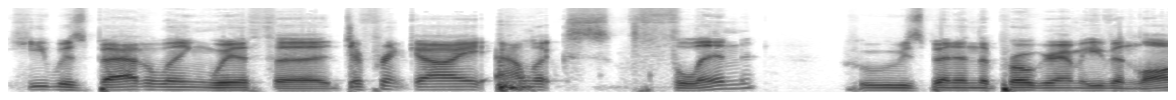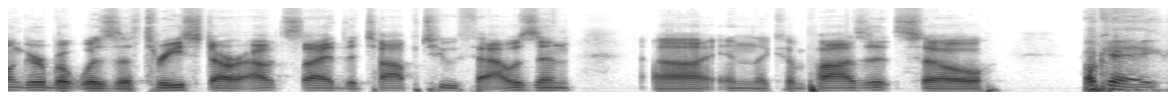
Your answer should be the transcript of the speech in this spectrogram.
he was battling with a different guy, Alex Flynn, who's been in the program even longer, but was a three star outside the top 2,000 uh, in the composite. So, Okay,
